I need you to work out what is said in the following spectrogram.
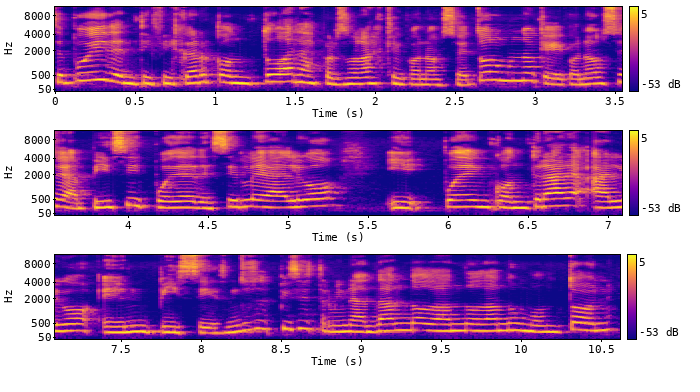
se puede identificar con todas las personas que conoce. Todo el mundo que conoce a Pisces puede decirle algo y puede encontrar algo en Pisces. Entonces Pisces termina dando, dando, dando un montón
